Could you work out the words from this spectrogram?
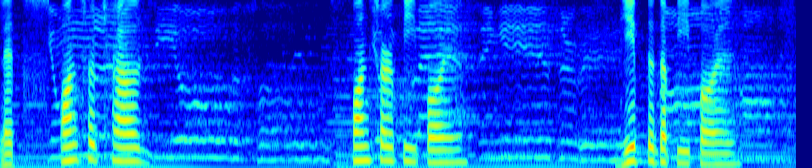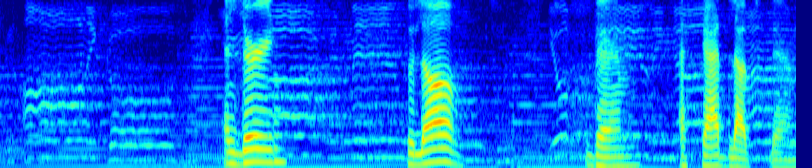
let's sponsor child, sponsor people, give to the people, and learn to love them as God loves them.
